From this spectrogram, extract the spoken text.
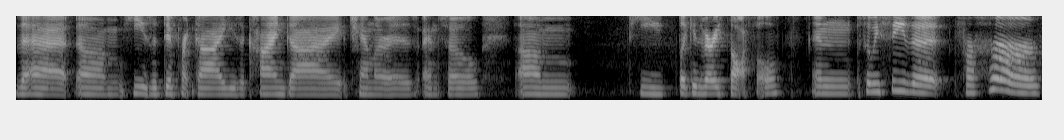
that um, he's a different guy he's a kind guy chandler is and so um, he like is very thoughtful and so we see that for her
